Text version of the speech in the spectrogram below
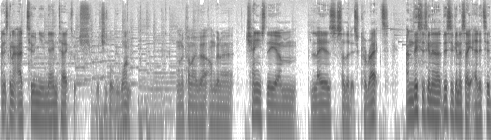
And it's going to add two new name text, which which is what we want. I'm going to come over. I'm going to change the um, layers so that it's correct. And this is going to this is going to say edited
